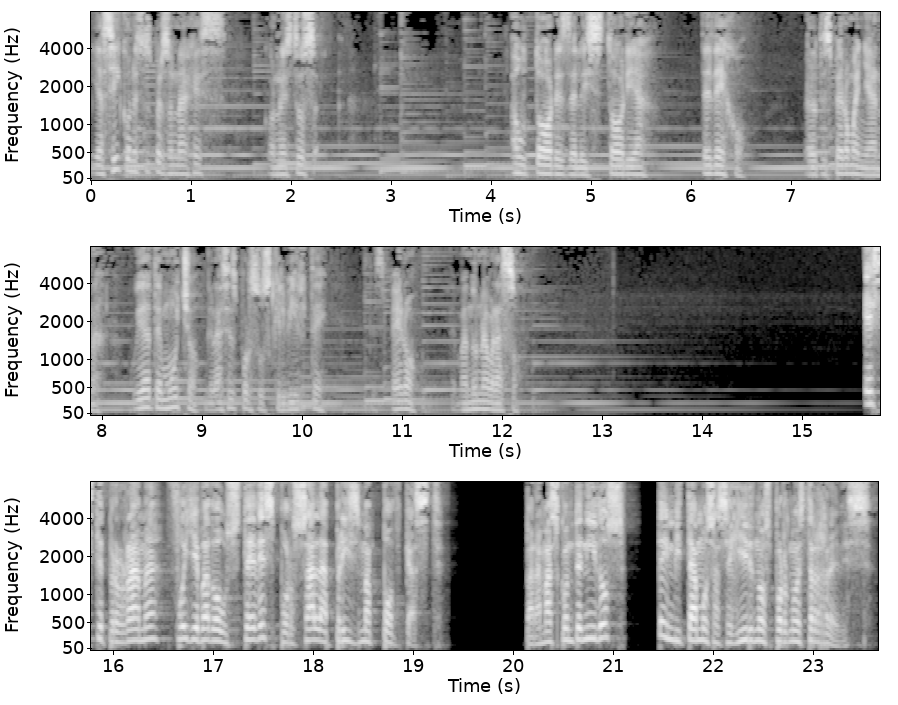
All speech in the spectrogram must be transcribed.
Y así con estos personajes, con estos autores de la historia, te dejo, pero te espero mañana. Cuídate mucho, gracias por suscribirte, te espero, te mando un abrazo. Este programa fue llevado a ustedes por Sala Prisma Podcast. Para más contenidos, te invitamos a seguirnos por nuestras redes.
